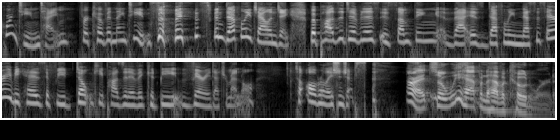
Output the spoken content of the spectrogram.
quarantine time for COVID 19. So it's been definitely challenging. But positiveness is something that is definitely necessary because if you don't keep positive, it could be very detrimental to all relationships. All right. So we happen to have a code word.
